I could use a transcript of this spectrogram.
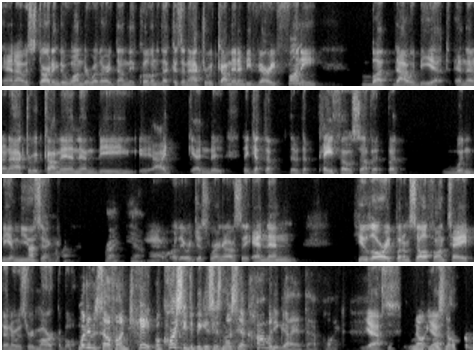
And I was starting to wonder whether I'd done the equivalent of that because an actor would come in and be very funny, but that would be it. And then an actor would come in and be, I, and they, get the, the, the pathos of it, but wouldn't be amusing. Right. Yeah. Or they were just wearing it, obviously. And then Hugh Laurie put himself on tape, and it was remarkable. Put himself on tape. Of course he did, because he's mostly a comedy guy at that point. Yes. You know, he yes. was known for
